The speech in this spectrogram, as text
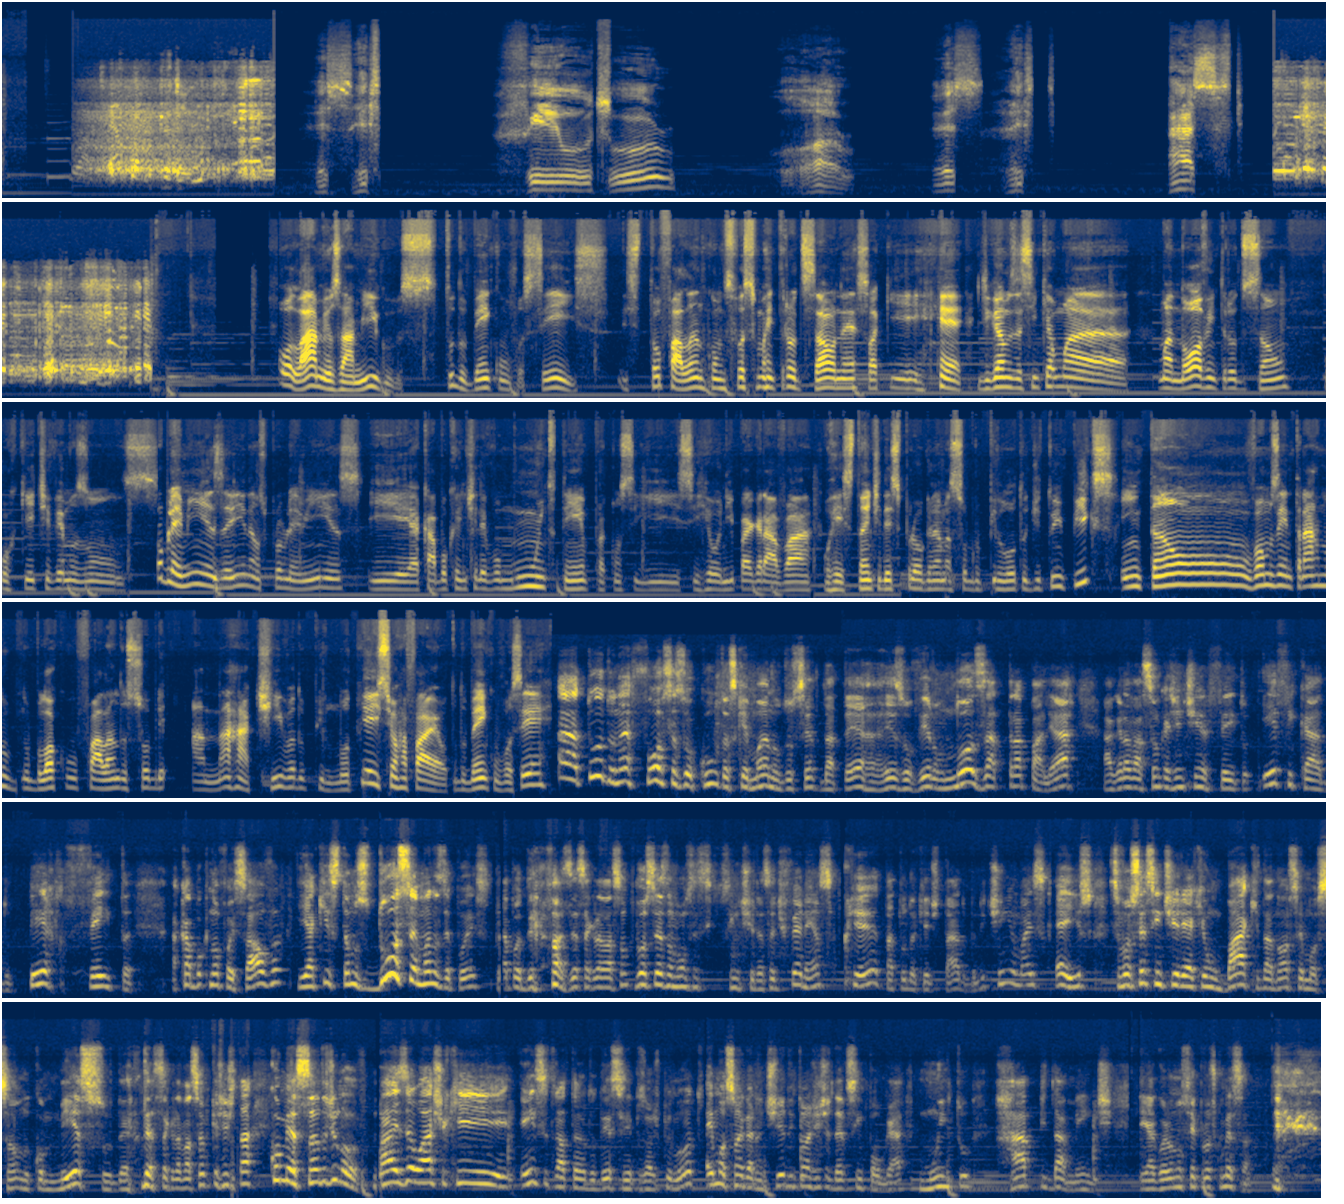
Is future war. Is past. Olá, meus amigos, tudo bem com vocês? Estou falando como se fosse uma introdução, né? Só que, é, digamos assim, que é uma, uma nova introdução, porque tivemos uns probleminhas aí, né? Uns probleminhas, e acabou que a gente levou muito tempo para conseguir se reunir para gravar o restante desse programa sobre o piloto de Twin Peaks. Então, vamos entrar no, no bloco falando sobre a narrativa do piloto. E aí, senhor Rafael, tudo bem com você? Ah, tudo, né? Forças ocultas que emanam do centro da Terra resolveram nos atrapalhar. A gravação que a gente tinha feito e ficado perfeita acabou que não foi salva. E aqui estamos duas semanas depois para poder fazer essa gravação. Vocês não vão se- sentir essa diferença, porque tá tudo aqui editado, bonitinho, mas é isso. Se vocês sentirem aqui um baque da nossa emoção no começo de- dessa gravação, é porque a gente tá começando de novo. Mas eu acho que, em se tratando desse episódio piloto, a emoção é garantida, então a gente deve se empolgar muito rapidamente. E agora eu não sei por onde começar.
